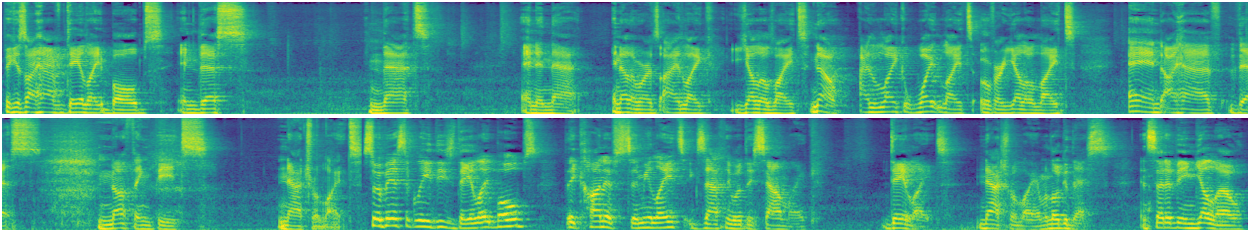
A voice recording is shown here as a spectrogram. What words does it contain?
because I have daylight bulbs in this, in that, and in that. In other words, I like yellow light. No, I like white lights over yellow light. And I have this. Nothing beats natural light. So basically these daylight bulbs, they kind of simulate exactly what they sound like. Daylight, natural light. I mean, look at this. Instead of being yellow,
